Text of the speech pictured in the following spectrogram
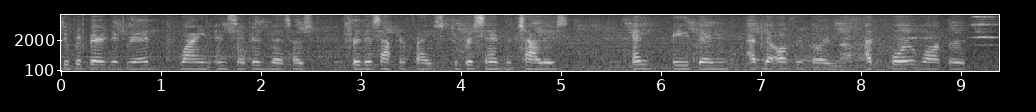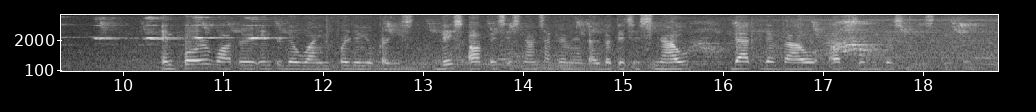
to prepare the bread, wine, and sacred vessels for the sacrifice, to present the chalice and paten at the offertory, at pour water and pour water into the wine for the Eucharist. This office is non-sacramental, but it is now that the vow of celibacy is taken.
